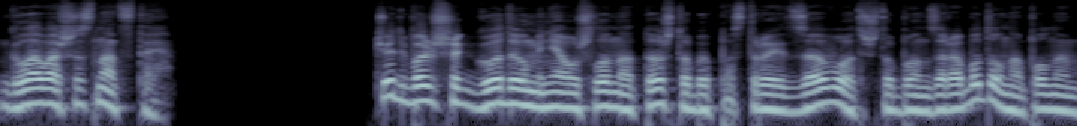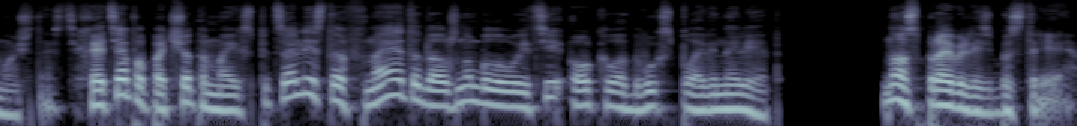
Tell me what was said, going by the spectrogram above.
Глава 16. Чуть больше года у меня ушло на то, чтобы построить завод, чтобы он заработал на полную мощность. Хотя, по подсчетам моих специалистов, на это должно было уйти около двух с половиной лет. Но справились быстрее.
